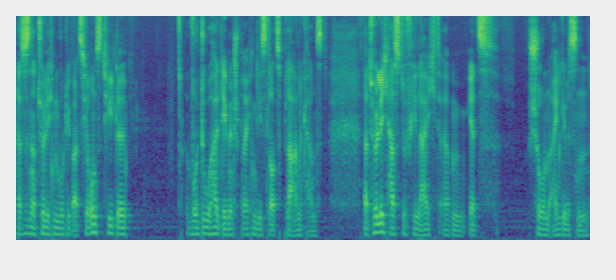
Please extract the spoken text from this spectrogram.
Das ist natürlich ein Motivationstitel, wo du halt dementsprechend die Slots planen kannst. Natürlich hast du vielleicht ähm, jetzt schon einen gewissen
